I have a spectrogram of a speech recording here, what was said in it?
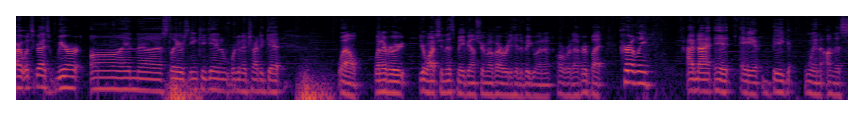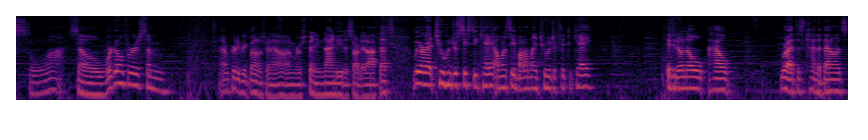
Alright, what's up guys? We're on uh, Slayers Inc. again. We're going to try to get, well, whenever you're watching this, maybe on stream I've already hit a big win or whatever, but currently I've not hit a big win on this slot. So we're going for some, I'm pretty big bonus right now, and we're spending 90 to start it off. That's We are at 260k. I want to say bottom line 250k. If you don't know how we're at this kind of balance,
